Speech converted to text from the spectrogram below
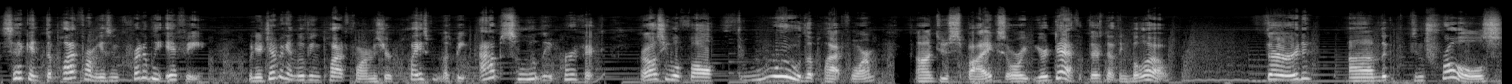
Second, the platforming is incredibly iffy. When you're jumping at moving platforms, your placement must be absolutely perfect, or else you will fall through the platform onto spikes or your death if there's nothing below. Third, um, the controls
